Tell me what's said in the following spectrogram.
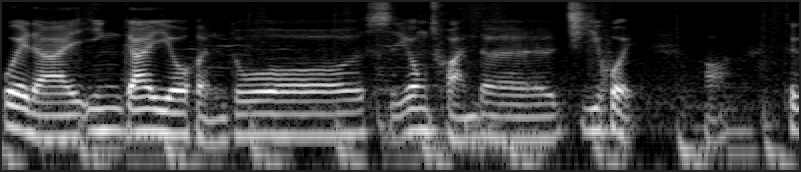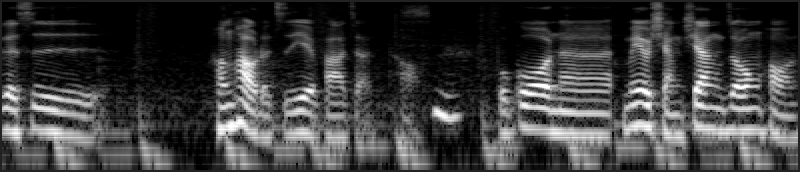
未来应该有很多使用船的机会啊，这个是。很好的职业发展，好。不过呢，没有想象中哈，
